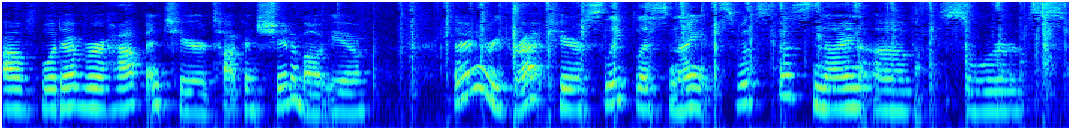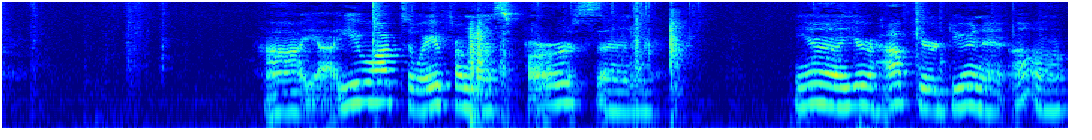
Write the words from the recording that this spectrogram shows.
of whatever happened here, talking shit about you. They're in regret here, sleepless nights. What's this Nine of Swords? Ah, yeah, you walked away from this person. Yeah, you're happier doing it. Oh,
